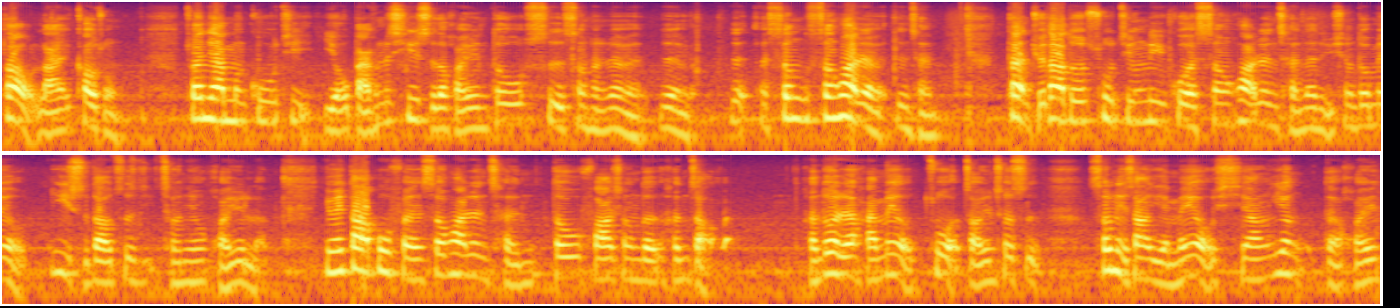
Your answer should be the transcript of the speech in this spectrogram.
到来告终。专家们估计，有百分之七十的怀孕都是生成妊娠、妊妊生生化妊妊娠，但绝大多数经历过生化妊娠的女性都没有意识到自己曾经怀孕了，因为大部分生化妊娠都发生的很早，很多人还没有做早孕测试，生理上也没有相应的怀孕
